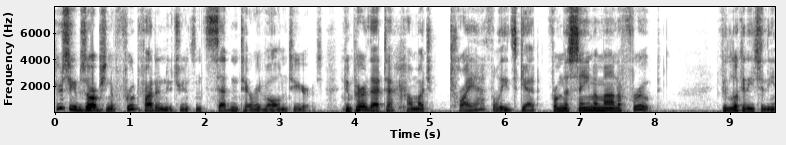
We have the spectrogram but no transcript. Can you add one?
Here's the absorption of fruit phytonutrients in sedentary volunteers. Compare that to how much triathletes get from the same amount of fruit. If you look at each of the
